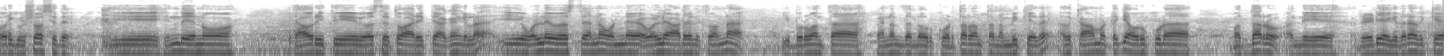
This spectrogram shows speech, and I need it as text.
ಅವರಿಗೆ ವಿಶ್ವಾಸ ಇದೆ. ಈ ಹಿಂದೆ ಏನು ಯಾವ ರೀತಿ ವ್ಯವಸ್ಥೆ ಇತ್ತು ಆ ರೀತಿ ಆಗಂಗಿಲ್ಲ. ಈ ಒಳ್ಳೆಯ ವ್ಯವಸ್ಥೆಯನ್ನು, ಒಳ್ಳೆ ಒಳ್ಳೆಯ ಆಡಳಿತವನ್ನು ಈ ಬರುವಂಥ ಪ್ಯಾನಲ್ದಲ್ಲಿ ಅವ್ರು ಕೊಡ್ತಾರಂತ ನಂಬಿಕೆ ಇದೆ. ಅದಕ್ಕೆ ಆ ಮಟ್ಟಿಗೆ ಅವರು ಕೂಡ ಮತದಾರರು ಅಲ್ಲಿ ರೆಡಿ ಆಗಿದ್ದಾರೆ. ಅದಕ್ಕೆ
